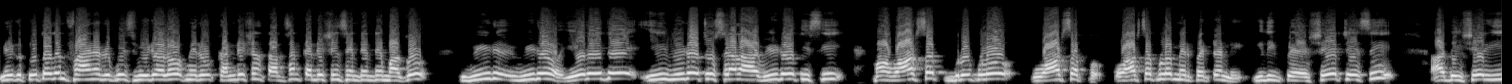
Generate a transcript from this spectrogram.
మీకు two thousand five hundred rupees వీడియోలో మీరు కండిషన్ టర్మ్స్ అండ్ కండిషన్స్ ఏంటంటే మాకు వీడియో వీడియో ఏదైతే ఈ వీడియో చూస్తున్నారో ఆ వీడియో తీసి మా వాట్సాప్ గ్రూప్లో వాట్సాప్ వాట్సాప్లో మీరు పెట్టండి. ఇది షేర్ చేసి అది షేర్ ఈ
